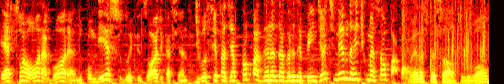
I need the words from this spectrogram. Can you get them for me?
é a sua hora agora, no começo do episódio, Cassiano, de você fazer a propaganda do Agrodepende antes mesmo da gente começar o papo. Buenas, pessoal, tudo bom?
